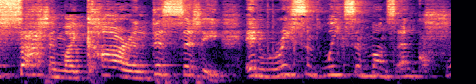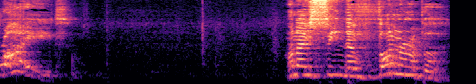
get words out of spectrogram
I sat in my car in this city in recent weeks and months and cried when I've seen the vulnerable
